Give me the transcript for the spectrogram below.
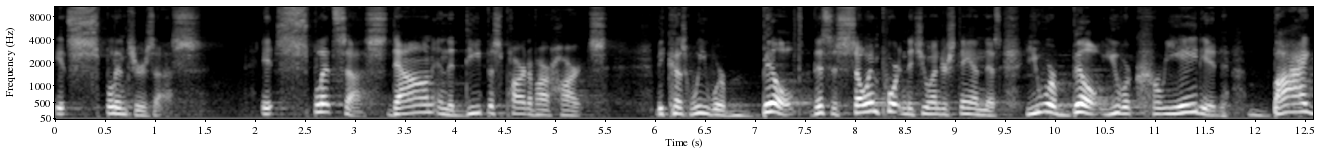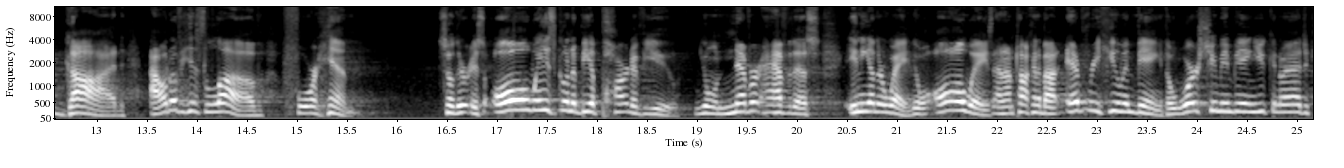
it splinters us, it splits us down in the deepest part of our hearts because we were built. This is so important that you understand this. You were built, you were created by God out of His love for Him. So there is always going to be a part of you. You'll never have this any other way. There will always, and I'm talking about every human being, the worst human being you can imagine,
